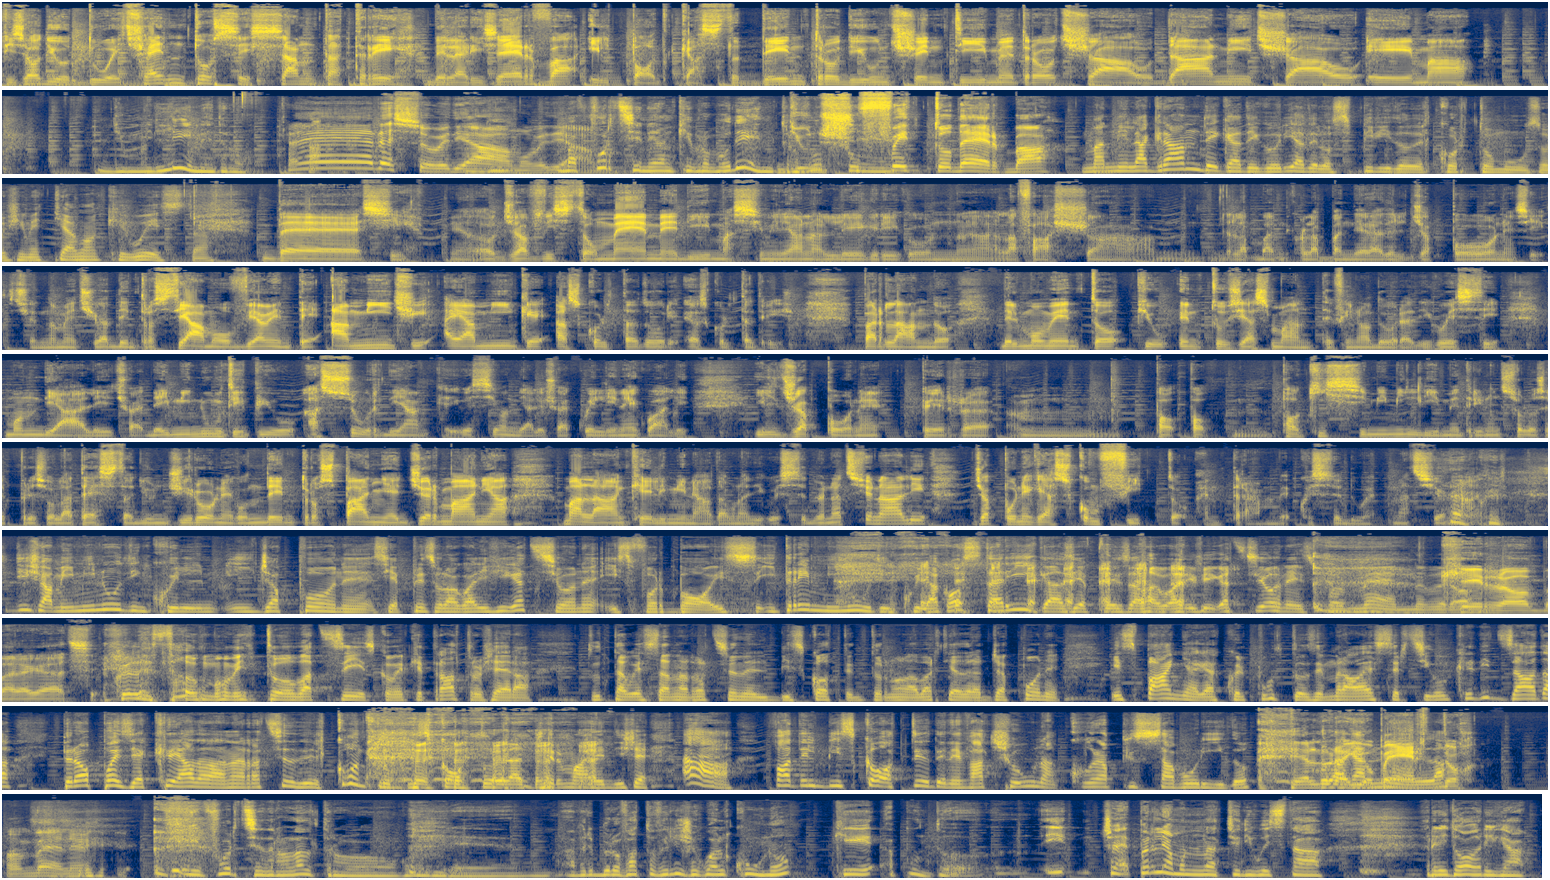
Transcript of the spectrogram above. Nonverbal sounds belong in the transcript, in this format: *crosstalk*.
L'episodio 263 della riserva, il podcast dentro di un centimetro. Ciao Dani, ciao Ema. Di un millimetro. Eh, adesso vediamo, vediamo. Ma forse neanche proprio dentro. Di un forse... ciuffetto d'erba? Ma nella grande categoria dello spirito del cortomuso ci mettiamo anche questa? Beh, sì. Ho già visto meme di Massimiliano Allegri con la fascia band- con la bandiera del Giappone. Sì, secondo me ci va dentro. Stiamo ovviamente amici e amiche, ascoltatori e ascoltatrici, parlando del momento più entusiasmante fino ad ora di questi mondiali, cioè dei minuti più assurdi anche di questi mondiali, cioè quelli nei quali il Giappone per um, po- po- pochissimi millimetri non solo si è preso la testa di un girone con dentro Spagna e Germania, ma l'ha anche eliminata una di queste due nazionali, Giappone che ha sconfitto entrambe queste due nazionali. Eh, diciamo i minuti in cui il, il, Giappone si è preso la qualificazione is for boys, i tre minuti in cui la Costa Rica si è presa la qualificazione is for men. Però. Che roba ragazzi. Quello è stato un momento pazzesco perché tra l'altro c'era tutta questa narrazione del biscotto intorno alla partita tra Giappone e Spagna che a quel punto sembrava essersi concretizzata, però poi si è creata la narrazione del contro biscotto *laughs* della Germania e dice "Ah, fate il biscotto, io te ne faccio uno ancora più saporito". *laughs* E allora io perdo. Va *laughs* bene. e forse tra l'altro, come dire, avrebbero fatto felice qualcuno che appunto cioè parliamo un attimo di questa retorica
